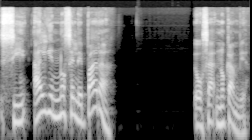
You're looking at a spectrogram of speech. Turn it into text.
si alguien no se le para, o sea, no cambia.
